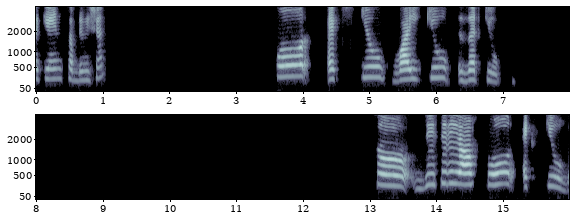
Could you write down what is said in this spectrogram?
second subdivision four x cube y cube z cube So GCD of 4x cube.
